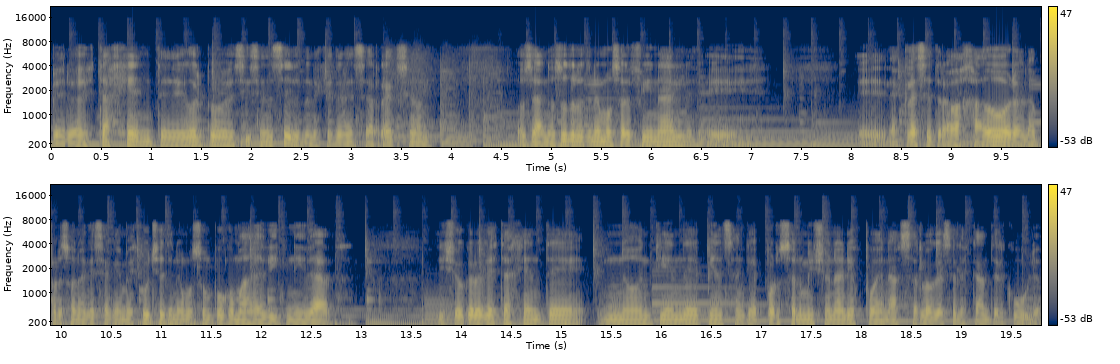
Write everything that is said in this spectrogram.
Pero esta gente de golpe vos decís, en serio tenés que tener esa reacción. O sea, nosotros tenemos al final... Eh, eh, la clase trabajadora, la persona que sea que me escuche, tenemos un poco más de dignidad. Y yo creo que esta gente no entiende, piensan que por ser millonarios pueden hacer lo que se les cante el culo.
